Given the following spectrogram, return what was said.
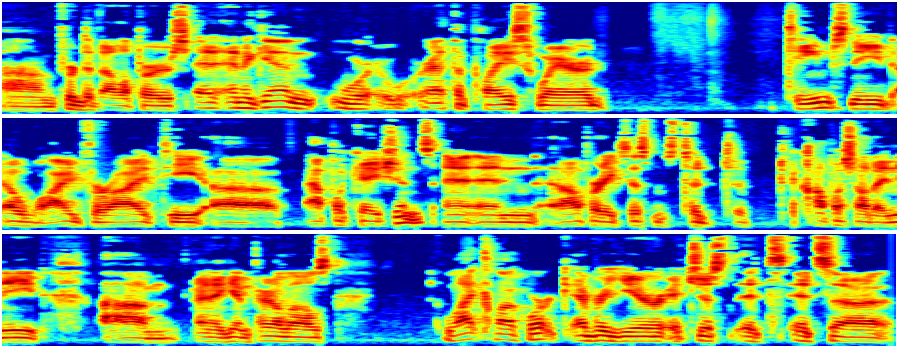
um, for developers, and, and again, we're, we're at the place where teams need a wide variety of applications and, and operating systems to, to, accomplish all they need. Um, and again, parallels like clockwork every year. It just it's it's a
